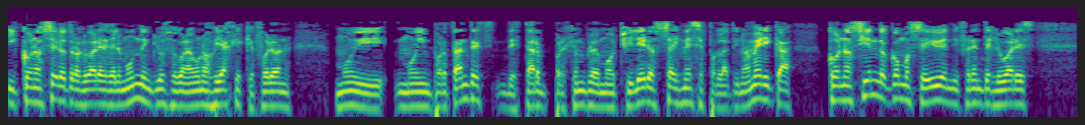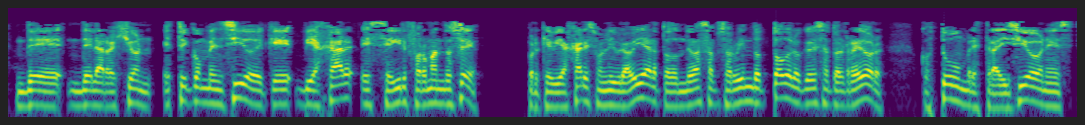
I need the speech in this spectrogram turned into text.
y conocer otros lugares del mundo, incluso con algunos viajes que fueron muy muy importantes, de estar, por ejemplo, de mochilero seis meses por Latinoamérica, conociendo cómo se vive en diferentes lugares de, de la región. Estoy convencido de que viajar es seguir formándose, porque viajar es un libro abierto donde vas absorbiendo todo lo que ves a tu alrededor, costumbres, tradiciones,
